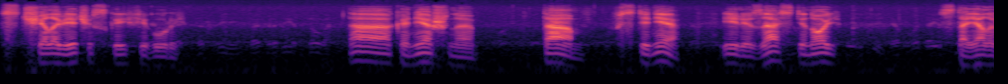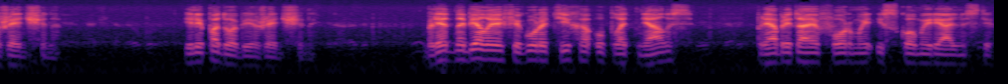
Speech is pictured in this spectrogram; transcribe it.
с человеческой фигурой. Да, конечно, там, в стене или за стеной, стояла женщина. Или подобие женщины. Бледно-белая фигура тихо уплотнялась, приобретая формы искомой реальности.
